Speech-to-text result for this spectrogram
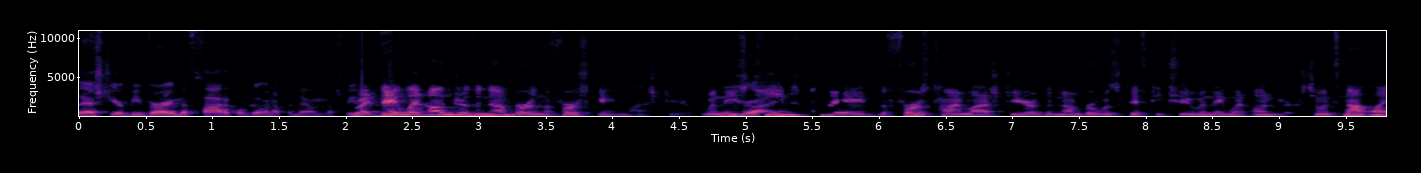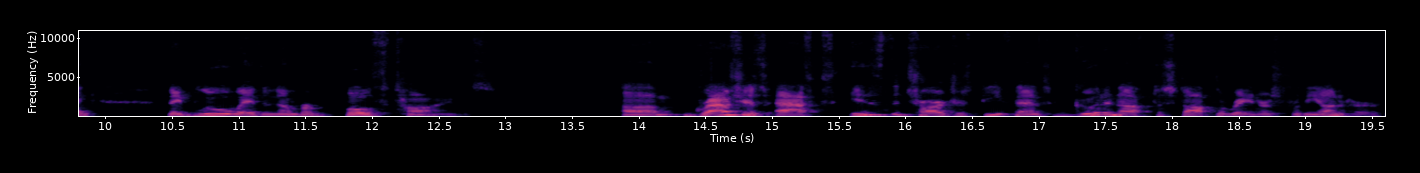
last year, be very methodical going up and down the field. Right, they went under the number in the first game last year. When these right. teams played the first time last year, the number was 52 and they went under. So it's not like they blew away the number both times. Um, Grouchus asks, is the Chargers defense good enough to stop the Raiders for the under,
